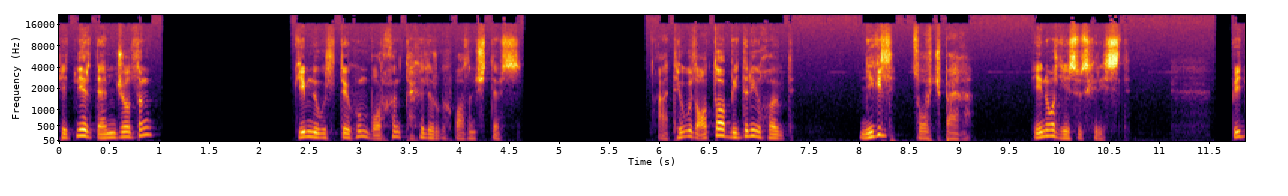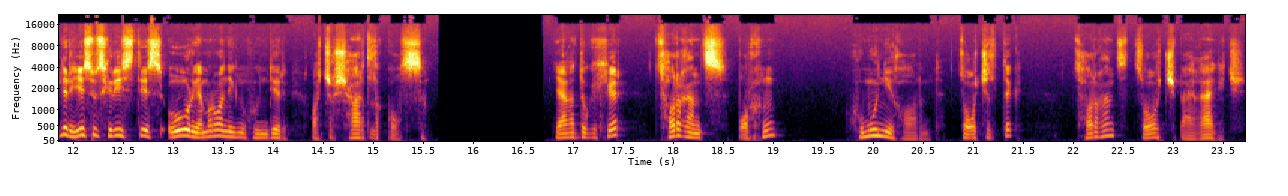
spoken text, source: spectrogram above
тэднэр дамжуулан гим нүгэлтэй хүн бурхан тахил өргөх боломжтой байсан. А тэгвэл одоо бидний хувьд нэг л зууч байгаа. Энэ бол Есүс Христ. Бид нэр Есүс Христээс өөр ямарваа нэгэн хүн дээр очих шаардлагагүй болсон. Яагад үг гэхээр цор ганц бурхан хүмүүний хооронд зуучилдаг цор ганц зууч байгаа гэж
